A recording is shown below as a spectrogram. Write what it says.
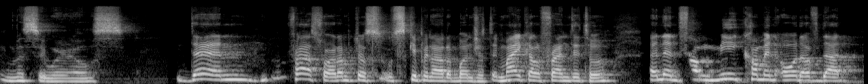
let's see where else. Then fast forward, I'm just skipping out a bunch of things. Michael Franti too. And then from me coming out of that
